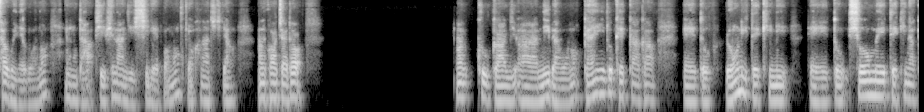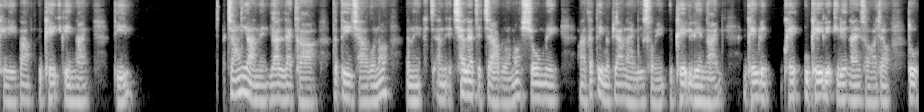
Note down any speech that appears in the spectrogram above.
ဆောက်ဝင်နေပေါ့နော်အင်းဒါအဖြစ်ဖြစ်နိုင်ကြီးရှိတယ်ပေါ့နော်ကျွန်တော်ခဏကြည့်အောင်နောက်တစ်ခါကျတော့အခုကအာနိဗ္ဗာန်ပေါ့နော်ဂန်ဤတို့ခေကကえっと論理的にえっと証明できなければ受け入れないဒီ အကြောင်းအရာနဲ့ရလက်ကတတိချာပေါ့နော်အနည်းအချက်လက်ကြကြပေါ့နော်ရှုံးမေးအဲတတိမပြနိုင်ဘူးဆိုရင် okay 9 okay okay okay 9ဆိုတာကြောင့်တို့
